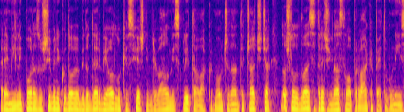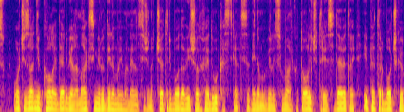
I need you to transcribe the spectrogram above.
Remi ili poraz u Šibeniku doveo bi do derbija odluke s vječnim rivalom iz Splita, ovako je momčad Ante Čačića, došlo do 23. naslova prvaka petog u nizu. U oči zadnjeg kola i derbija na Maksimiru Dinamo ima nedostižna četiri boda više od Hajduka. Strijelci za Dinamo bili su Marko Tolić u 39. i Petar Bočko u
